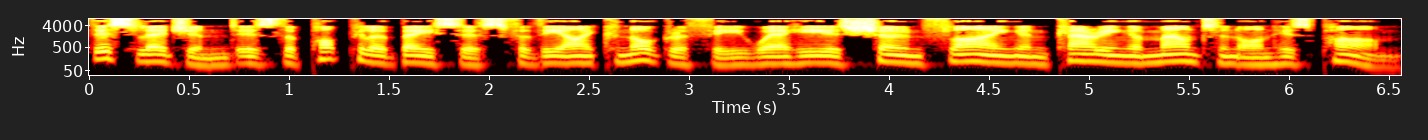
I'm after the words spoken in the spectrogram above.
This legend is the popular basis for the iconography where he is shown flying and carrying a mountain on his palm.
